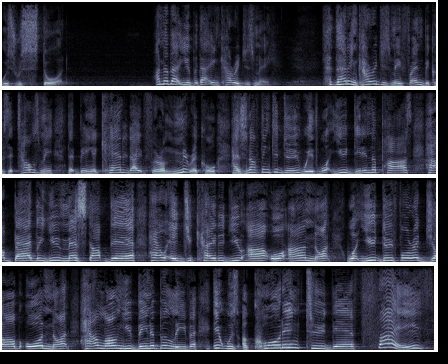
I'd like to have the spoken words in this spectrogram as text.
was restored. I don't know about you, but that encourages me. That encourages me, friend, because it tells me that being a candidate for a miracle has nothing to do with what you did in the past, how badly you messed up there, how educated you are or are not, what you do for a job or not, how long you've been a believer. It was according to their faith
